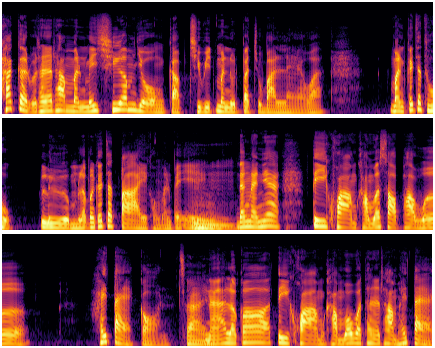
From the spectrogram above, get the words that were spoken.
ถ้าเกิดวัฒนธรรมมันไม่เชื่อมโยงกับชีวิตมนุษย์ปัจจุบันแล้วอะมันก็จะถูกลืมแล้วมันก็จะตายของมันไปเองอืมดังนั้นเนี่ยตีความคำว่าซอฟต์พาวเวอร์ ให้แตกก่อนใช่นะแล้วก็ตีความคำว่าวัฒนธรรมให้แตก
